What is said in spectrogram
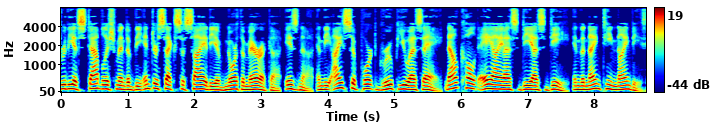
through the establishment of the Intersex Society of North America and the AIS Support Group USA now called AISDSD in the 1990s,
